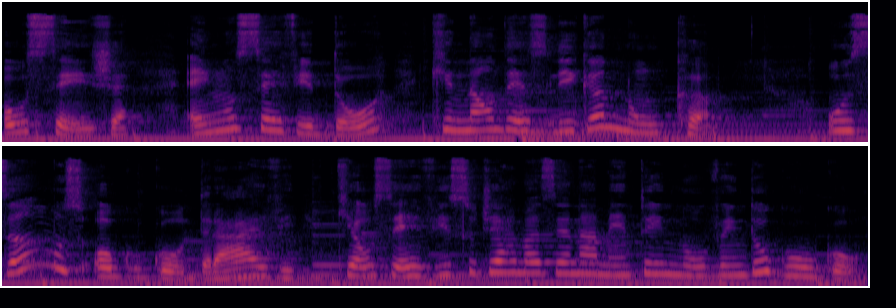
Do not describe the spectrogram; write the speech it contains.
ou seja, em um servidor que não desliga nunca. Usamos o Google Drive, que é o serviço de armazenamento em nuvem do Google.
